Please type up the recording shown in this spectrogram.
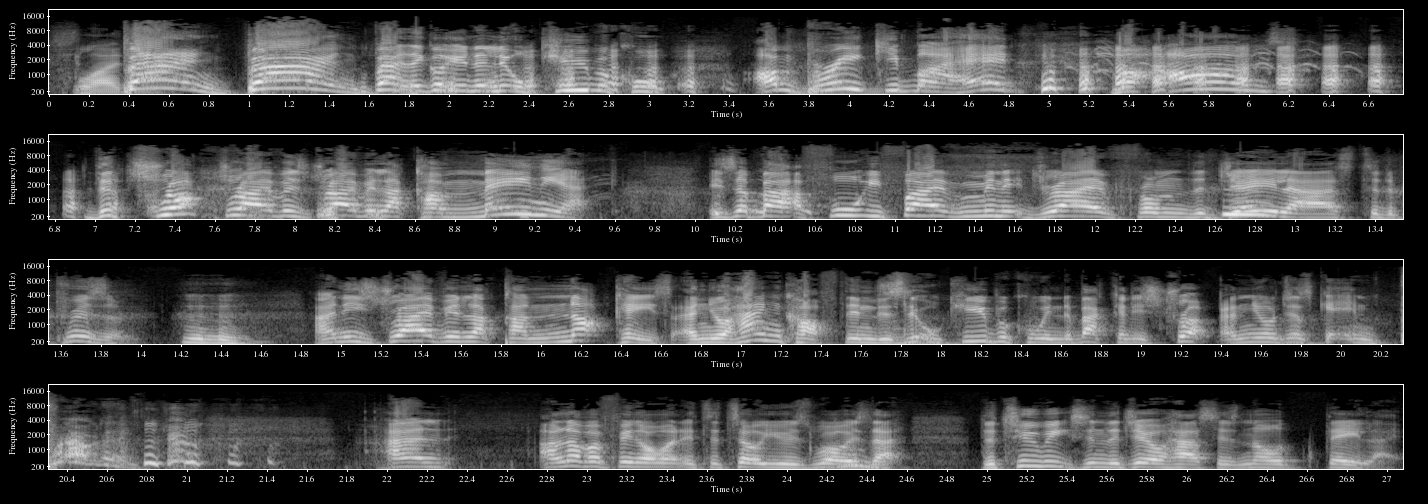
Slide. Bang, bang, bang. They got you in a little cubicle. I'm breaking my head, my arms. The truck driver's driving like a maniac. It's about a 45 minute drive from the jailhouse to the prison. And he's driving like a nutcase, and you're handcuffed in this little cubicle in the back of this truck, and you're just getting. And another thing I wanted to tell you as well is hmm. that the two weeks in the jailhouse is no daylight.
